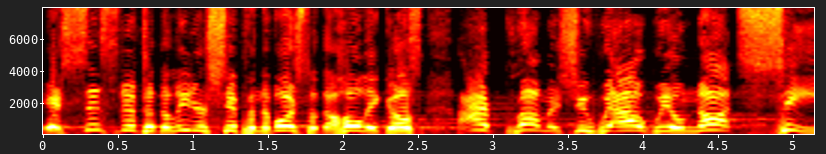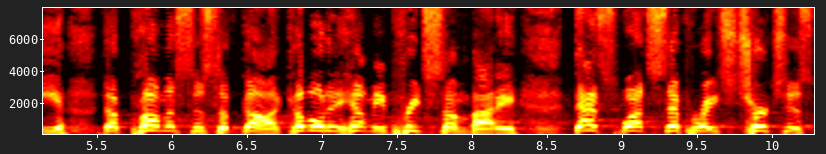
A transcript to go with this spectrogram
is sensitive to the leadership and the voice of the Holy Ghost, I promise you, I will not see the promises of God. Come on and help me preach somebody. That's what separates churches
